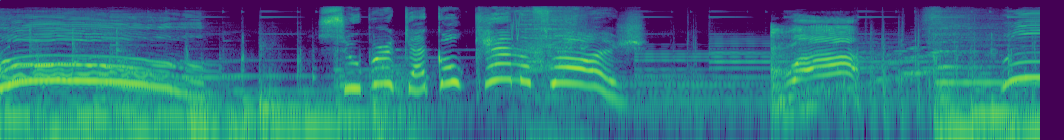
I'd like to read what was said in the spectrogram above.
Ooh! Super Gekko camouflage! Wah! Ooh!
